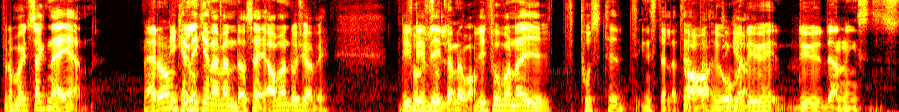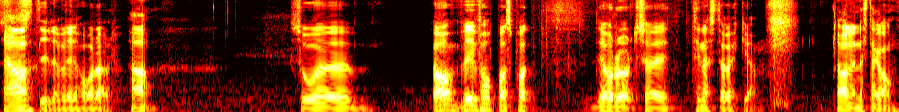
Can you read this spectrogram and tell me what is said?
För de har ju inte sagt nej än. Nej, det de inte kan lika gärna vända och säga ja men då kör vi. Det är Så- det vi, det vi får vara naivt positivt inställda till Ja, detta. jo, men det är, ju, det är ju den Ja. stilen vi har där. Ja. Så eh, ja, vi får hoppas på att det har rört sig till nästa vecka. ja, eller nästa gång.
